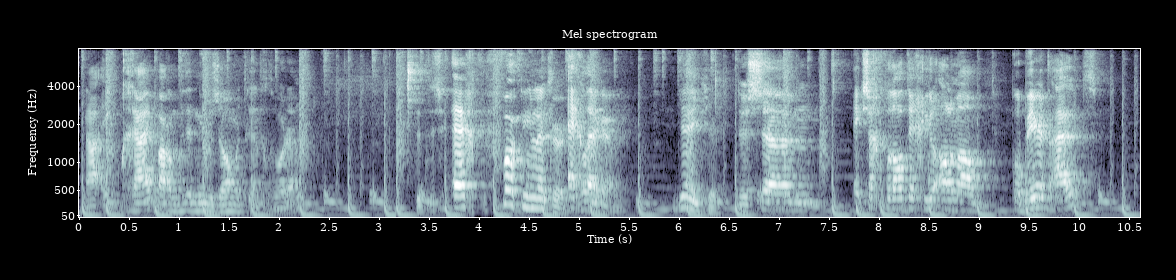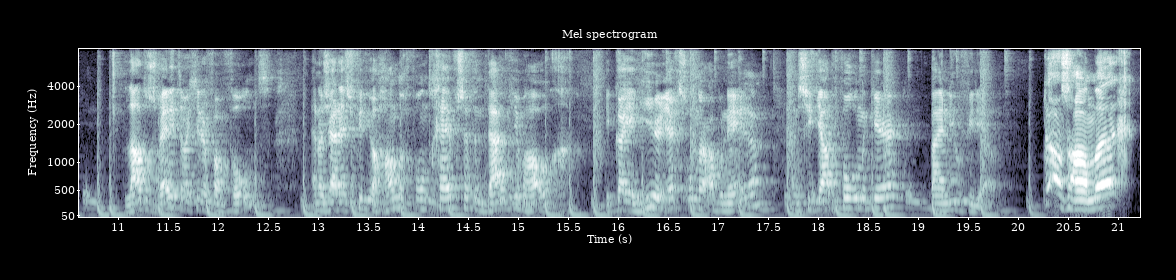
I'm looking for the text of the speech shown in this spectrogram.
Nou, ik begrijp waarom dit een nieuwe zomertrend gaat worden. Dit is echt fucking lekker. Echt lekker. Jeetje. Dus ehm, ik zeg vooral tegen jullie allemaal, probeer het uit. Laat ons weten wat je ervan vond. En als jij deze video handig vond, geef ons even een duimpje omhoog. Je kan je hier rechtsonder abonneren. En dan zie ik jou de volgende keer bij een nieuwe video. Dat is handig!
